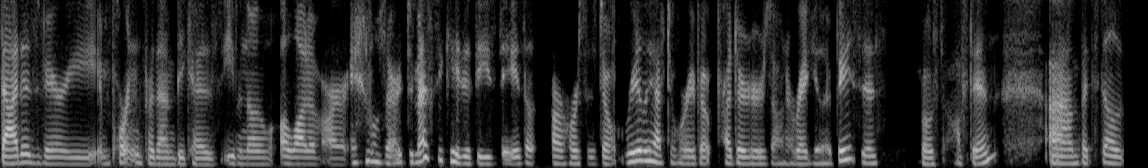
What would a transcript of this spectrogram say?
that is very important for them because even though a lot of our animals are domesticated these days, our horses don't really have to worry about predators on a regular basis most often. Um, but still,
